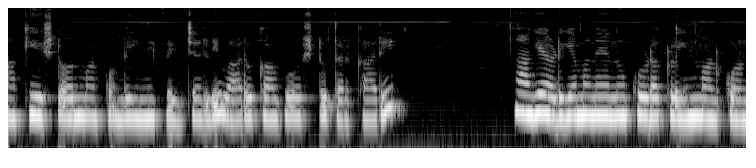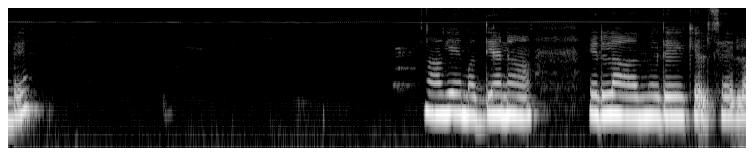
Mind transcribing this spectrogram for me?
ಹಾಕಿ ಸ್ಟೋರ್ ಮಾಡ್ಕೊಂಡಿದ್ದೀನಿ ಫ್ರಿಜ್ಜಲ್ಲಿ ವಾರಕ್ಕಾಗುವಷ್ಟು ತರಕಾರಿ. ಹಾಗೆ ಅಡುಗೆ ಮನೆಯನ್ನು ಕೂಡ ಕ್ಲೀನ್ ಮಾಡಿಕೊಂಡೆ. ಹಾಗೆ ಮಧ್ಯಾಹ್ನ ಎಲ್ಲ ಆದಮೇಲೆ ಕೆಲಸ ಎಲ್ಲ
